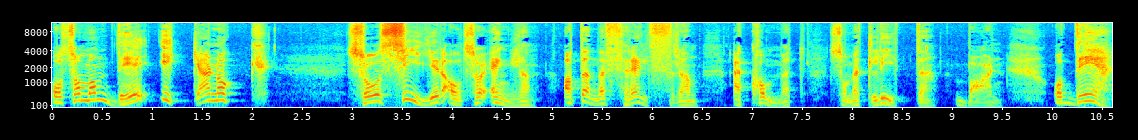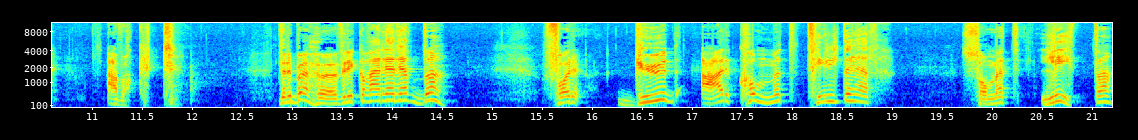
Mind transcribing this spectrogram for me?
Og som om det ikke er nok, så sier altså engelen at denne frelseren er kommet som et lite barn. Og det er vakkert. Dere behøver ikke å være redde, for Gud er kommet til dere som et lite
